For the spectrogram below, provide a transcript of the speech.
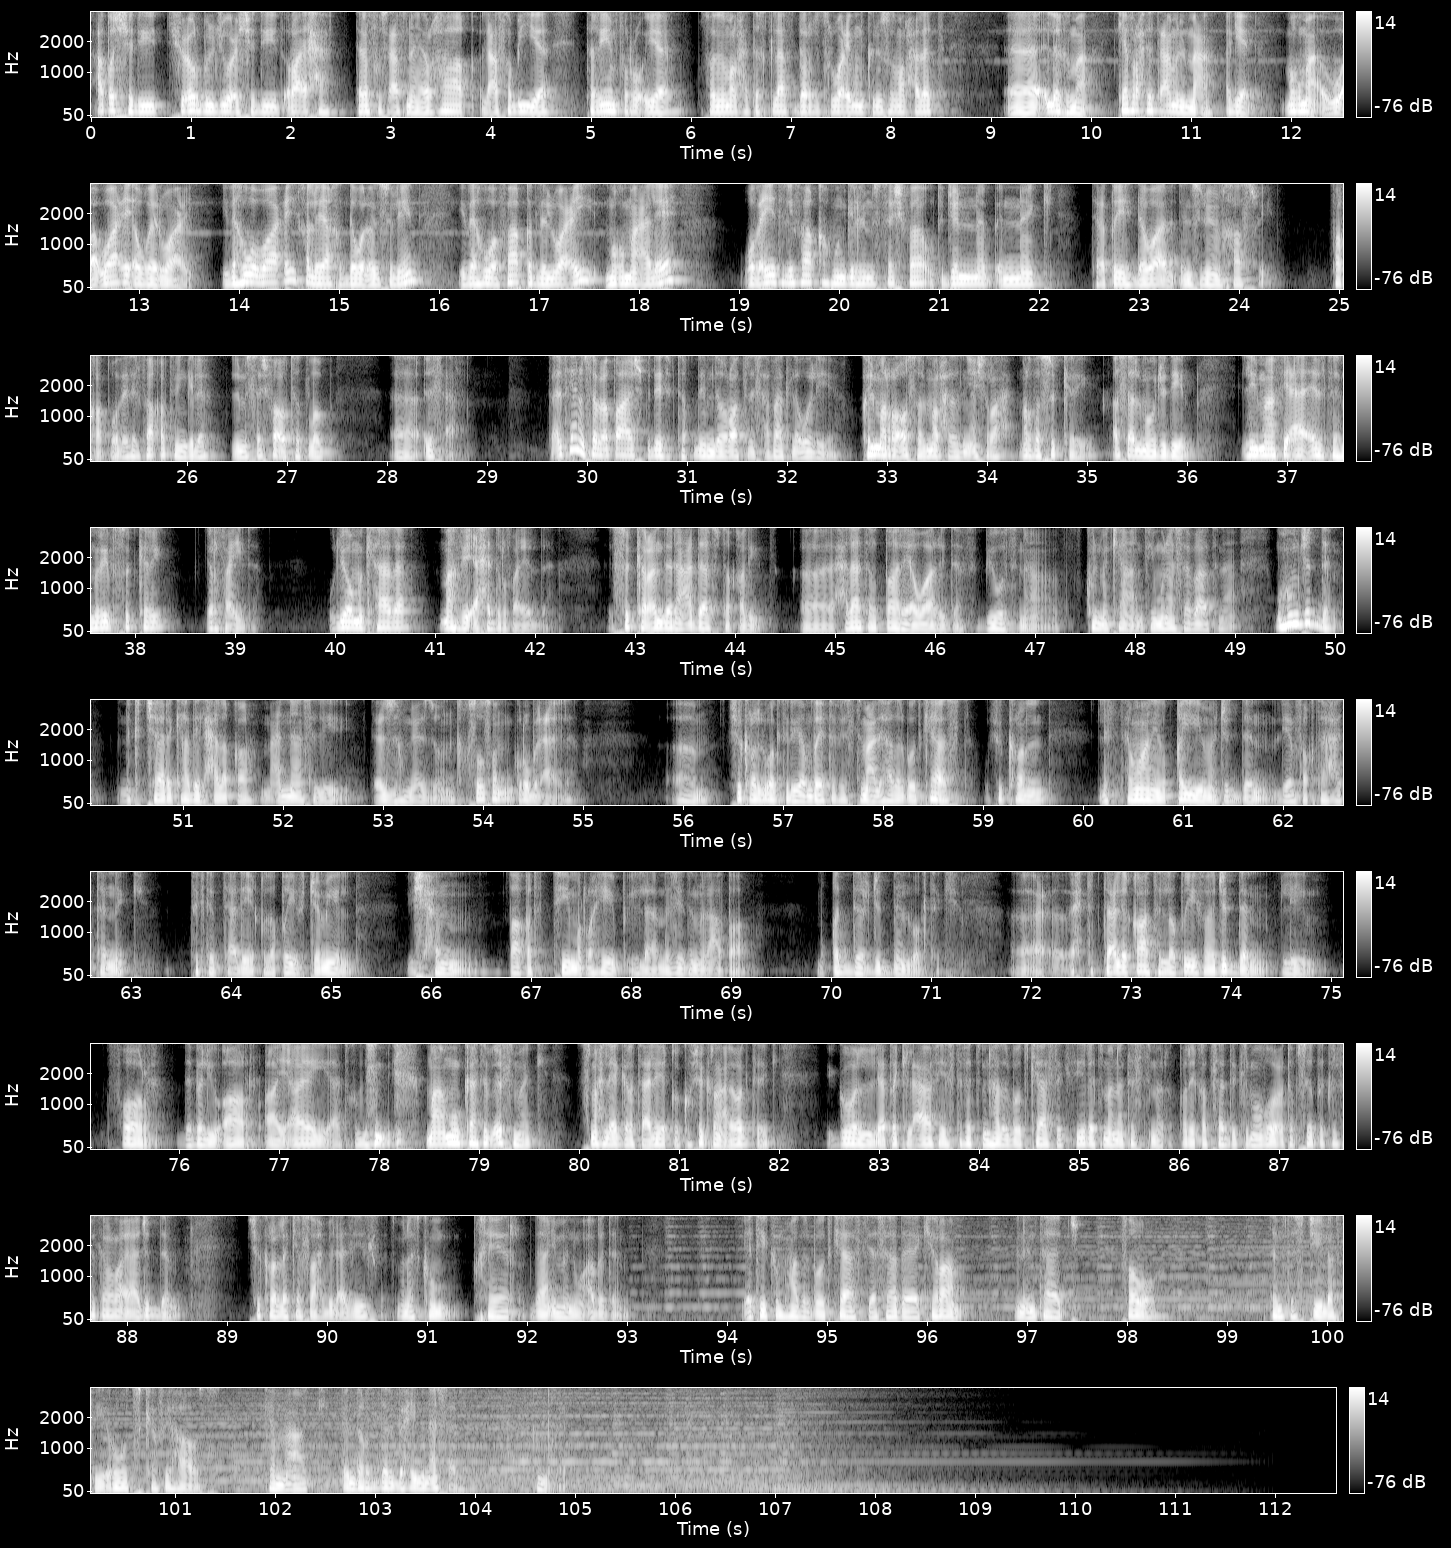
عطش شديد شعور بالجوع الشديد رائحة تنفس عفنة إرهاق العصبية تغييم في الرؤية وصلنا لمرحلة اختلاف درجة الوعي ممكن يوصل مرحله آه الإغماء. كيف راح تتعامل معه؟ اجين مغمى واعي أو غير واعي؟ إذا هو واعي خليه ياخذ دواء الأنسولين. إذا هو فاقد للوعي مغمى عليه. وضعية الإفاقة وانقله المستشفى وتجنب إنك تعطيه دواء الأنسولين الخاص فيه. فقط وضعية الإفاقة تنقله للمستشفى وتطلب آه الإسعاف. في 2017 بديت بتقديم دورات الإسعافات الأولية. كل مرة أوصل مرحلة إني أشرح مرضى السكري أسأل الموجودين اللي ما في عائلته مريض سكري يرفع يده. واليومك هذا ما في أحد رفع يده. السكر عندنا عادات وتقاليد. آه، حالاته الطارئة واردة في بيوتنا في كل مكان في مناسباتنا. مهم جدا إنك تشارك هذه الحلقة مع الناس اللي تعزهم يعزونك خصوصا قروب العائلة. شكرا للوقت اللي امضيته في استماع لهذا البودكاست. وشكرا للثواني القيمة جدا اللي أنفقتها حتى إنك تكتب تعليق لطيف جميل يشحن طاقة التيم الرهيب إلى مزيد من العطاء مقدر جدا لوقتك. إحدى التعليقات اللطيفة جدا ل 4 دبليو ار اي اي أعتقد ما مو كاتب اسمك. اسمح لي أقرأ تعليقك وشكرا على وقتك. يقول يعطيك العافية استفدت من هذا البودكاست كثير أتمنى تستمر. طريقة سردك الموضوع وتبسيطك الفكرة رائعة جدا. شكرا لك يا صاحبي العزيز. أتمنى تكون بخير دائما وابدا. يأتيكم هذا البودكاست يا سادة يا كرام من إنتاج صوغ. تم تسجيله في Roots Coffee House. كان معاك بندر الدلبحي من أسعف. كن بخير.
